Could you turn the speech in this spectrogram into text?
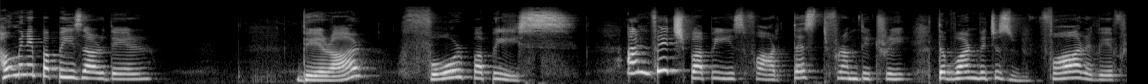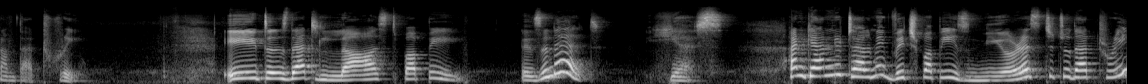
How many puppies are there? There are four puppies. And which puppy is farthest from the tree? The one which is far away from that tree. It is that last puppy, isn't it? Yes. And can you tell me which puppy is nearest to that tree?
